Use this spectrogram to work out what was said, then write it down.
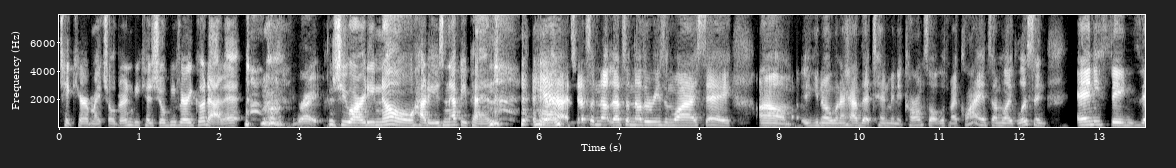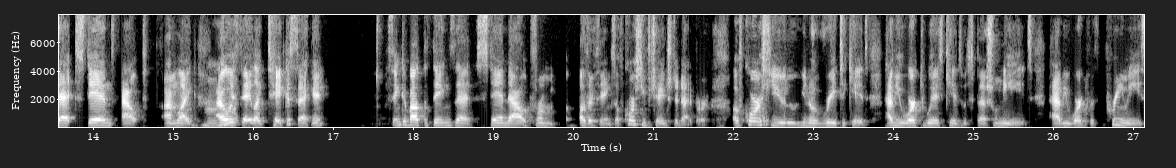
take care of my children because you'll be very good at it right. because you already know how to use an EpiPen. And- Yeah, that's another that's another reason why I say, um, you know, when I have that ten minute consult with my clients, I'm like, listen, anything that stands out, I'm like, Mhm. I always say, like, take a second. Think about the things that stand out from other things. Of course, you've changed a diaper. Of course, you you know read to kids. Have you worked with kids with special needs? Have you worked with preemies?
